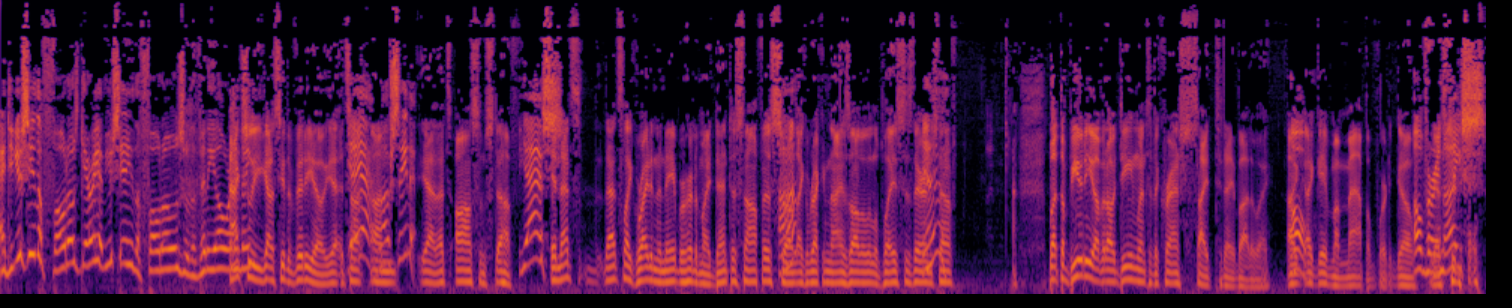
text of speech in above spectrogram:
And did you see the photos, Gary? Have you seen any of the photos or the video or anything? Actually, you got to see the video. Yeah, it's Yeah, on- yeah, on- I've seen it. Yeah, that's awesome stuff. Yes. and that's that's like right in the neighborhood of my dentist's office, so I Uh-huh. like recognize all the little places there and stuff. But the beauty of it, oh, Dean went to the crash site today. By the way, I, Oh. I gave him a map of where to go. Oh, very yesterday. nice.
